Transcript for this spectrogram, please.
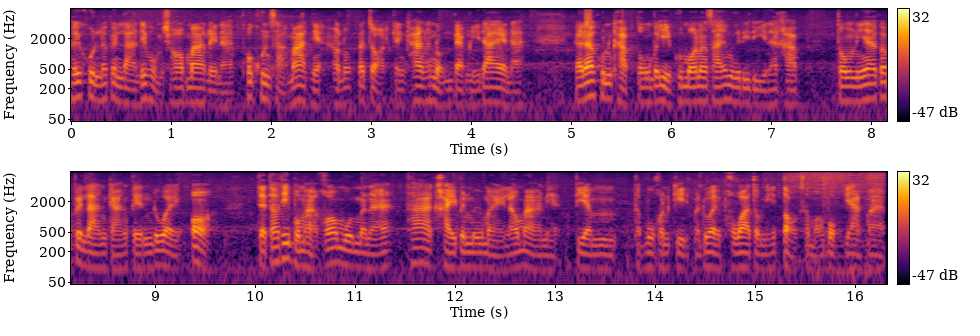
เฮ้ยคุณแล้วเป็นร้านที่ผมชอบมากเลยนะเพราะคุณสามารถเนี่ยเอารถมาจอดกันข้างถนนแบบนี้ได้นะแล้วถ้าคุณขับตรงไปอีกคุณมองทางซ้ายมือดีๆนะครับตรงนี้ก็เป็นลานกลางเต็นท์ด้วยอ้อแต่เท่าที่ผมหาข้อมูลมานะ ถ้าใครเป็นมือใหม่แล้วมาเนี่ยเตรียมตะปูคอนกรีตมาด้วย เพราะว่าตรงนี้ตอกสมอบกยากมาก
